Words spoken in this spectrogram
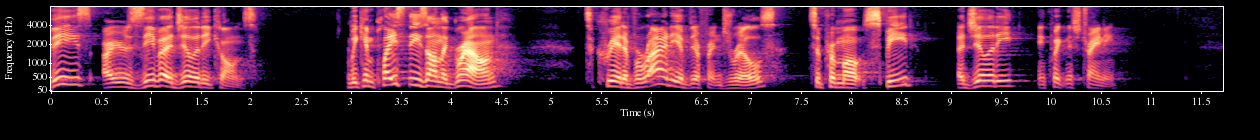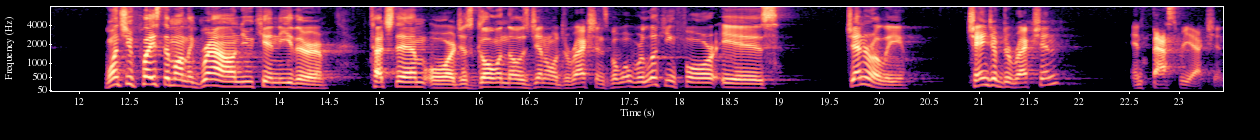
These are your ZIVA agility cones. We can place these on the ground to create a variety of different drills to promote speed, agility, and quickness training. Once you place them on the ground, you can either touch them or just go in those general directions. But what we're looking for is generally change of direction and fast reaction.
